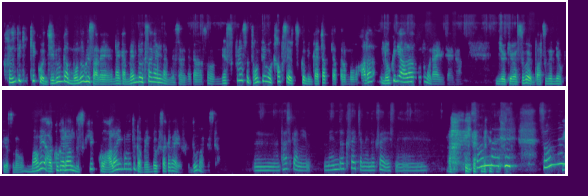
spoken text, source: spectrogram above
個人的に結構自分が物草で、なんか面倒くさがりなんですよね。だから、そのネスプレッソって本当にもうカプセル作ってガチャってやったらもう、あら、ろくに洗うこともないみたいな状況がすごい抜群に良くて、その豆憧れあるんですけど、結構洗い物とかめんどくさくないですか？どうなんですか？うん、確かにめんどくさいっちゃめんどくさいですね。そんなに、そんなに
